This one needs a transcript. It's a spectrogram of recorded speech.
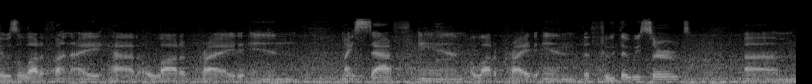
it was a lot of fun. I had a lot of pride in my staff and a lot of pride in the food that we served. Um,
